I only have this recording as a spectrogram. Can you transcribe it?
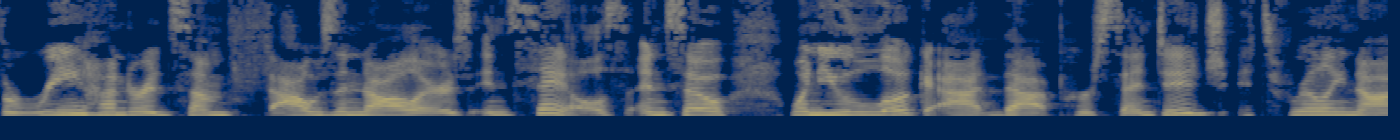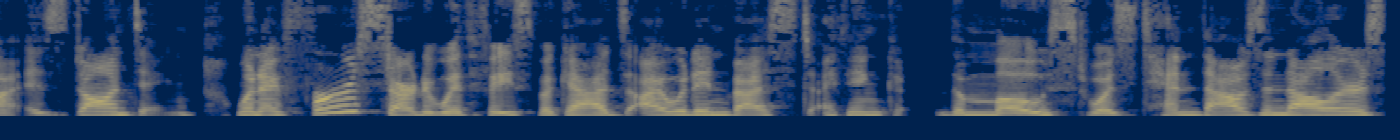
300 some thousand dollars in sales. And so when you look at that percentage, it's really not as daunting. When I first started with Facebook ads, I would invest, I think the most was $10,000.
